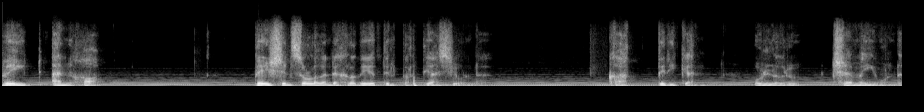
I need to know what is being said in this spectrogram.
വെയിറ്റ് ആൻഡ് ഹാപ്പ് പേഷ്യൻസ് ഉള്ളവന്റെ ഹൃദയത്തിൽ പ്രത്യാശയുണ്ട്. കാത്തിരിക്കാൻ ഉള്ളൊരു ക്ഷമയുമുണ്ട്.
